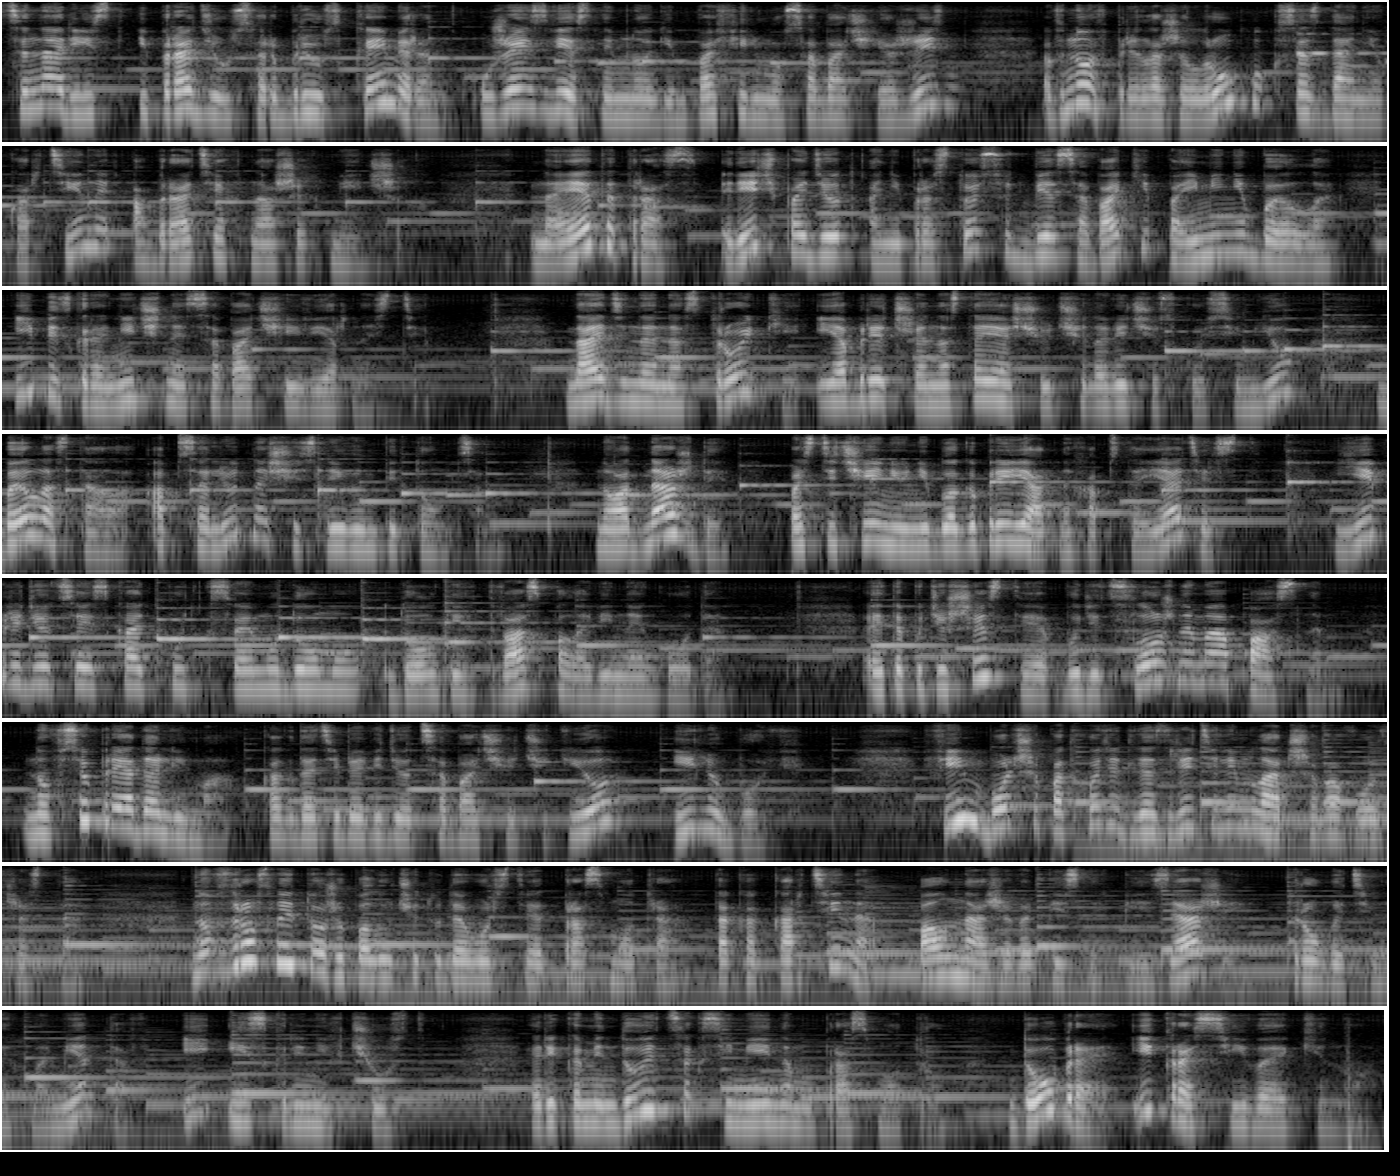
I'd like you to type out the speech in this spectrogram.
Сценарист и продюсер Брюс Кэмерон, уже известный многим по фильму «Собачья жизнь», вновь приложил руку к созданию картины о братьях наших меньших. На этот раз речь пойдет о непростой судьбе собаки по имени Белла и безграничной собачьей верности. Найденная на стройке и обретшая настоящую человеческую семью, Белла стала абсолютно счастливым питомцем. Но однажды, по стечению неблагоприятных обстоятельств, ей придется искать путь к своему дому долгих два с половиной года. Это путешествие будет сложным и опасным, но все преодолимо, когда тебя ведет собачье чутье и любовь. Фильм больше подходит для зрителей младшего возраста, но взрослые тоже получат удовольствие от просмотра, так как картина полна живописных пейзажей, трогательных моментов и искренних чувств. Рекомендуется к семейному просмотру. Доброе и красивое кино.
